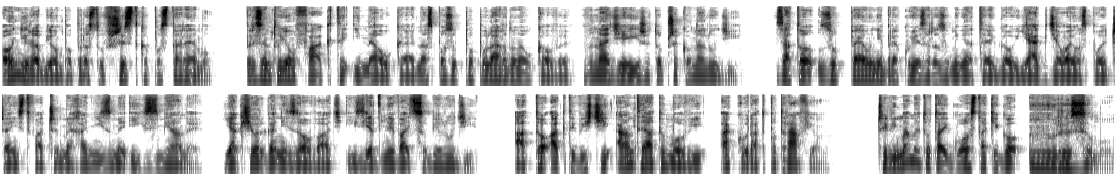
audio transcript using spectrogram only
Oni robią po prostu wszystko po staremu. Prezentują fakty i naukę na sposób popularno-naukowy w nadziei, że to przekona ludzi. Za to zupełnie brakuje zrozumienia tego, jak działają społeczeństwa czy mechanizmy ich zmiany, jak się organizować i zjednywać sobie ludzi. A to aktywiści antyatomowi akurat potrafią. Czyli mamy tutaj głos takiego rozumu,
